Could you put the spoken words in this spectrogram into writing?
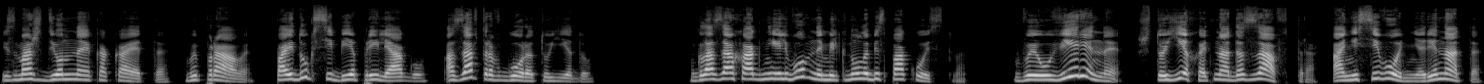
изможденная какая-то. Вы правы. Пойду к себе, прилягу, а завтра в город уеду». В глазах Агнии Львовны мелькнуло беспокойство. «Вы уверены, что ехать надо завтра, а не сегодня, Рената?»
